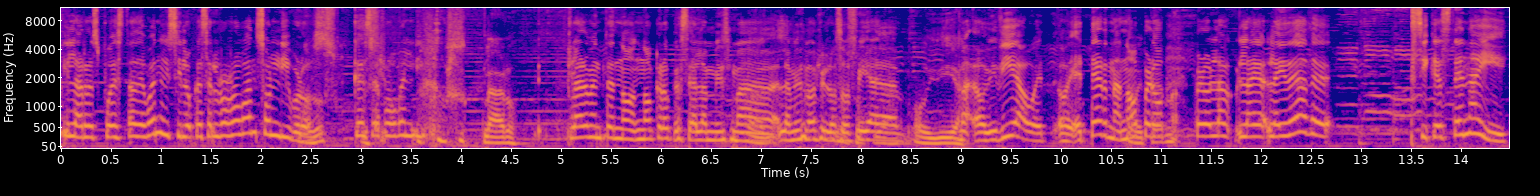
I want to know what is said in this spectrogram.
Y la respuesta de, bueno, ¿y si lo que se lo roban son libros? Que pues se roben libros. Claro. Claramente no, no creo que sea la misma, la misma filosofía, hoy día. Hoy día o, eterna, ¿no? pero, pero la, la, idea de sí que estén ahí,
